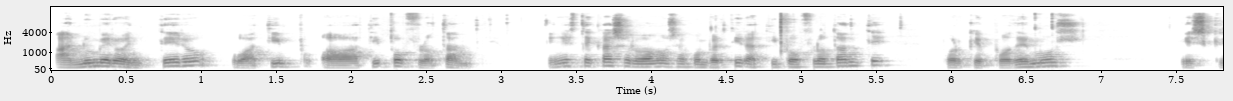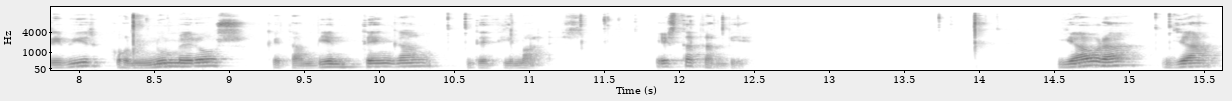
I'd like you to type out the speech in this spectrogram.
a número entero o a tipo, a tipo flotante. En este caso lo vamos a convertir a tipo flotante porque podemos escribir con números que también tengan decimales. Esta también. Y ahora ya,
